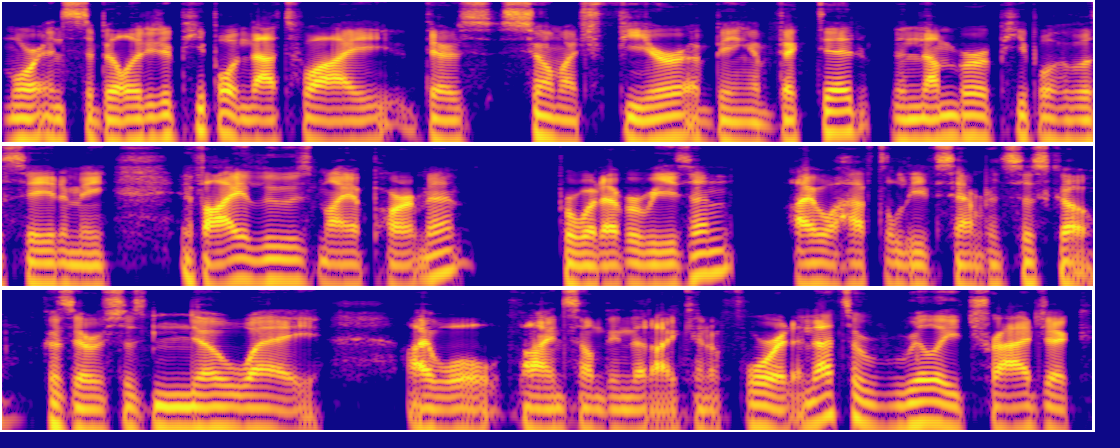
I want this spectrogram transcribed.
more instability to people, and that's why there's so much fear of being evicted. The number of people who will say to me, "If I lose my apartment for whatever reason, I will have to leave San Francisco because there is just no way I will find something that I can afford," and that's a really tragic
